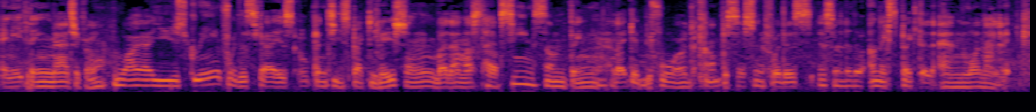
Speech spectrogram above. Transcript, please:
anything magical. Why I use green for the sky is open speculation, but I must have seen something like it before. The composition for this is a little unexpected and one I like.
